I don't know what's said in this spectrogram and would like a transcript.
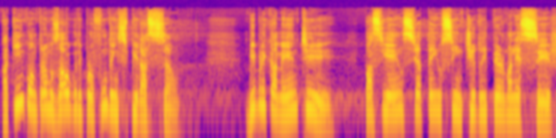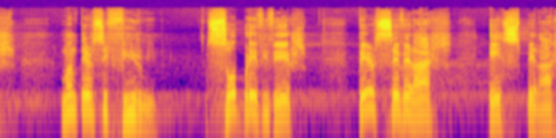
Aqui encontramos algo de profunda inspiração. Biblicamente, Paciência tem o sentido de permanecer, manter-se firme, sobreviver, perseverar, esperar.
